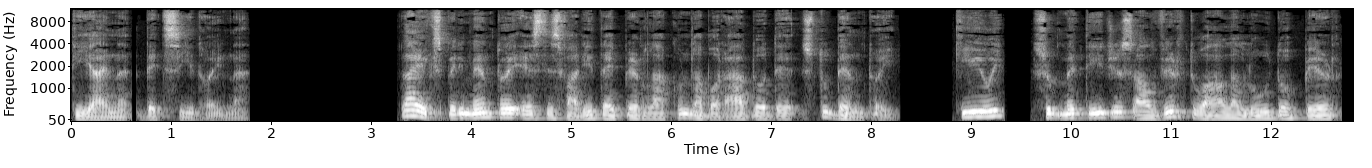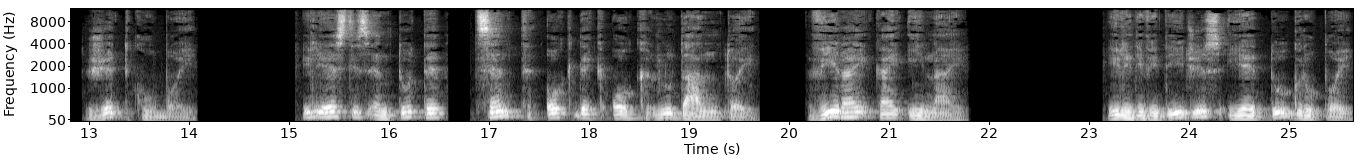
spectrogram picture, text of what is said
tiaen decidoin. La experimentoi estis faritei per la conlaborado de studentoi, ciui submetigis al virtuala ludo per jet cuboi. Ili estis entute cent ocdec ok ludantoi, virai cae inai. Ili dividigis ie du gruppoi.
